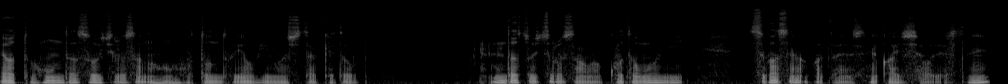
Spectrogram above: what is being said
であと本田宗一郎さんの本ほとんど読みましたけど本田宗一郎さんは子供に継がせなかったんですね会社をですね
